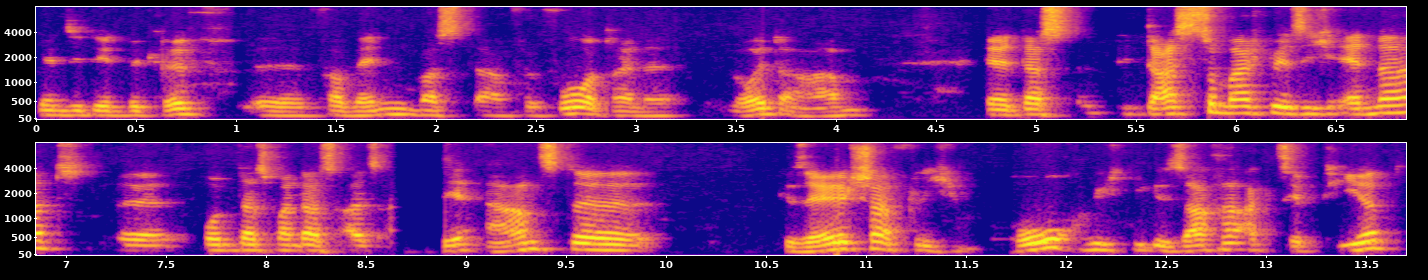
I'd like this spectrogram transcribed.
wenn Sie den Begriff äh, verwenden, was da für Vorurteile Leute haben, äh, dass das zum Beispiel sich ändert äh, und dass man das als sehr ernste, gesellschaftlich hochwichtige Sache akzeptiert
